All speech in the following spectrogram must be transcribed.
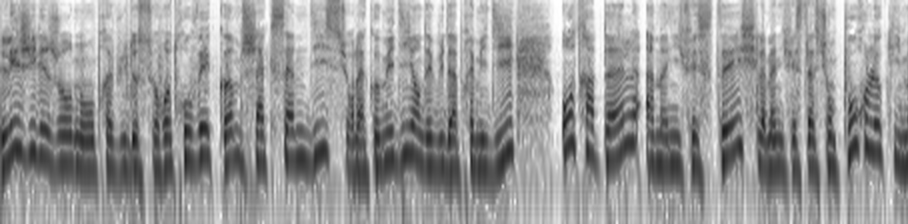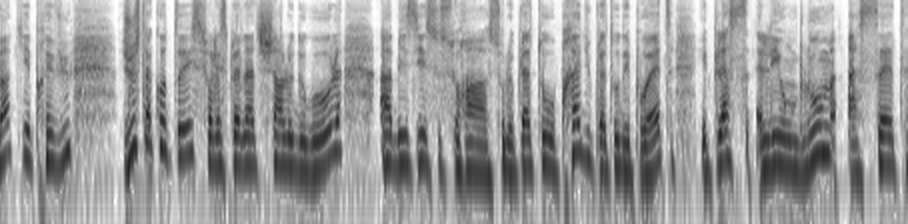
les Gilets jaunes ont prévu de se retrouver comme chaque samedi sur la comédie en début d'après-midi. Autre appel à manifester, la manifestation pour le climat qui est prévue juste à côté sur l'esplanade Charles de Gaulle. Béziers, ce sera sur le plateau, près du plateau des poètes, et place Léon Blum à 7.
